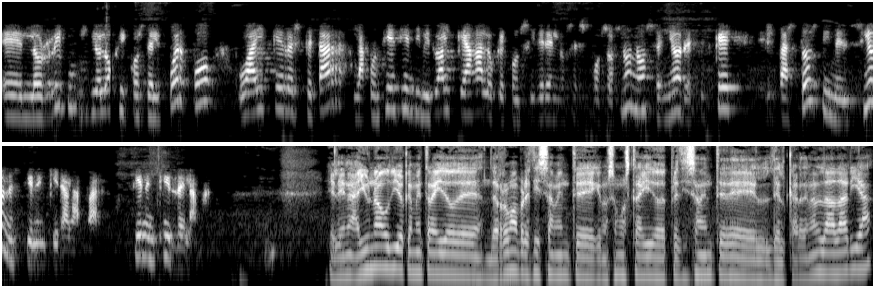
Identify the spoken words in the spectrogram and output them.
eh, los ritmos biológicos del cuerpo o hay que respetar la conciencia individual que haga lo que consideren los esposos. No, no, señores, es que estas dos dimensiones tienen que ir a la par, tienen que ir de la mano. Elena, hay un audio que me he traído de, Roma precisamente, que nos hemos traído precisamente del, del cardenal Ladaria.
